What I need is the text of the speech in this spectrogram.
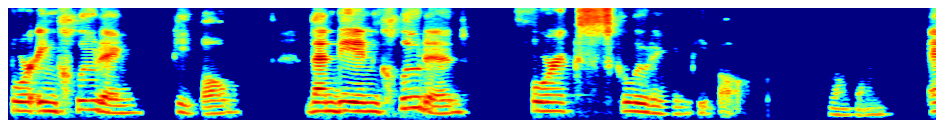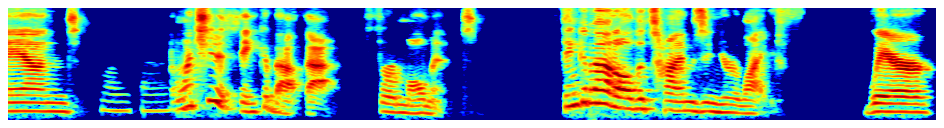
for including people than be included for excluding people. Well and well I want you to think about that for a moment. Think about all the times in your life where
